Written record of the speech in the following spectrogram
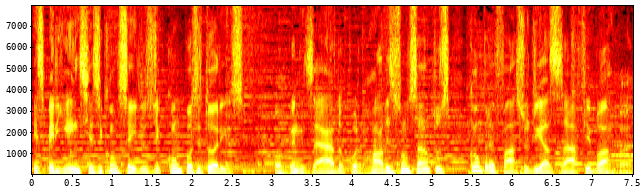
Experiências e conselhos de compositores. Organizado por Robinson Santos, com prefácio de Azaf Borba.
